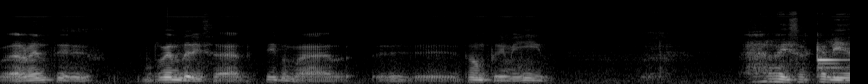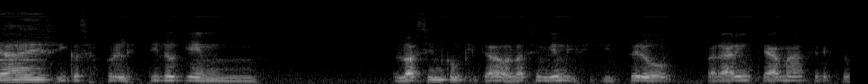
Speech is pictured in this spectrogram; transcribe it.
realmente es renderizar, filmar, eh, comprimir, revisar calidades y cosas por el estilo que lo hacen complicado, lo hacen bien difícil, pero para alguien que ama hacer esto,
